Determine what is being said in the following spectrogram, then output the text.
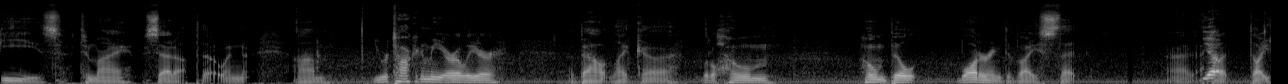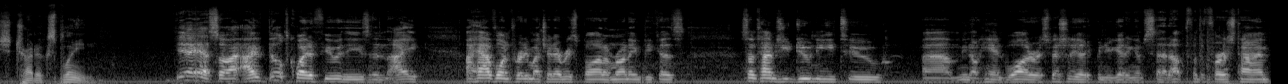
ease to my setup, though. And um, you were talking to me earlier about like a little home home built watering device that uh, I Yep. thought, thought you should try to explain. Yeah, yeah. So I, I've built quite a few of these, and I, I have one pretty much at every spot I'm running because sometimes you do need to, um, you know, hand water, especially like when you're getting them set up for the first time,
